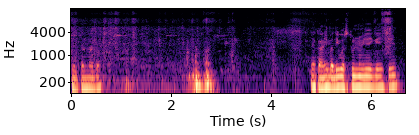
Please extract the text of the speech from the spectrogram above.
ખેતરમાં તો. ઘણી બધી વસ્તુ નવી ગઈ છે.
